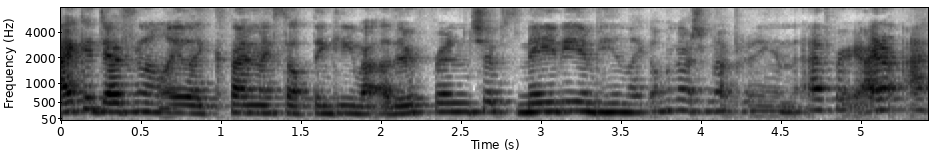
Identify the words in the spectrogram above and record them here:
I could definitely like find myself thinking about other friendships maybe and being like, oh my gosh, I'm not putting in the effort. I don't. I,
